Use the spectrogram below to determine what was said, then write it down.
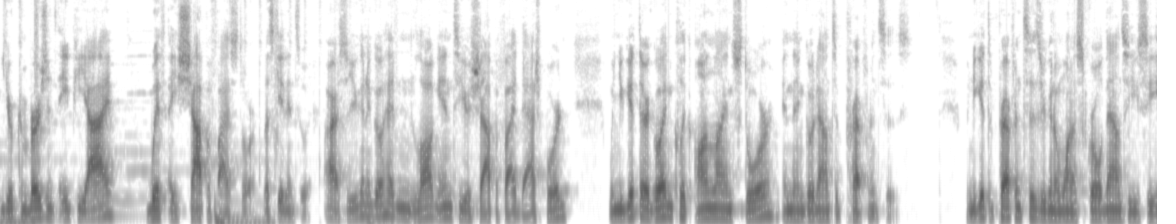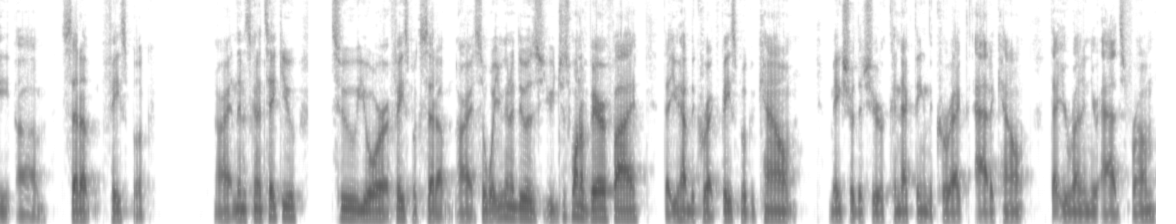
your conversions API with a Shopify store. Let's get into it. All right. So you're to go ahead and log into your Shopify dashboard. When you get there, go ahead and click online store and then go down to preferences. When you get to preferences, you're want to scroll down so you see um, setup Facebook. All right. And then it's to take you to your Facebook setup. All right. So what you're to do is you just want to verify that you have the correct Facebook account. Make sure that you're connecting the correct ad account that you're running your ads from.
